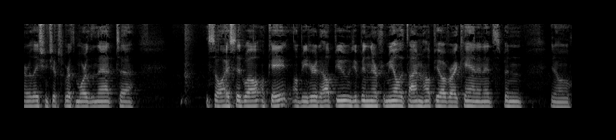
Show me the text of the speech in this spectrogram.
our relationship's worth more than that. Uh, so I said, well, okay, I'll be here to help you. You've been there for me all the time, help you however I can. And it's been, you know,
